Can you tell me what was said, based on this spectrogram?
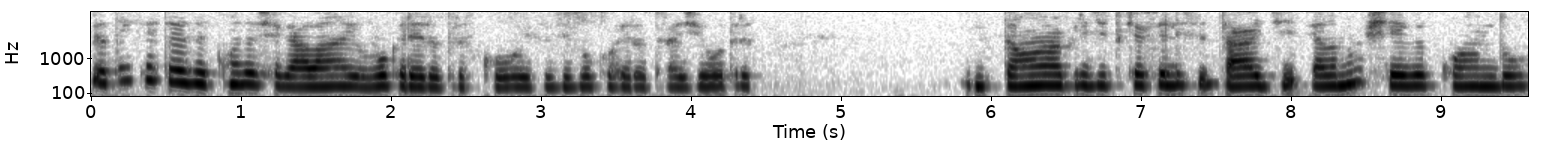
eu tenho certeza que quando eu chegar lá, eu vou querer outras coisas e vou correr atrás de outras. Então eu acredito que a felicidade, ela não chega quando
